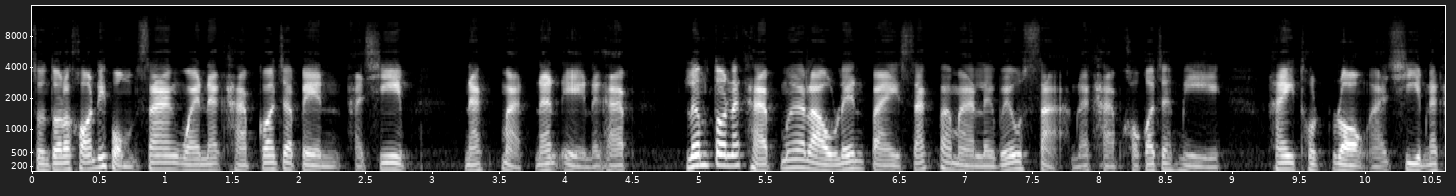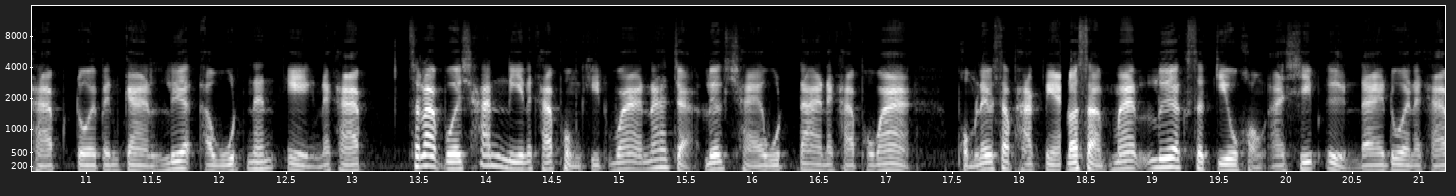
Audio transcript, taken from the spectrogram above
ส่วนตัวละครที่ผมสร้างไว้นะครับ ก็จะเป็นอาชีพนักหมัดนั่นเองนะครับ เริ่มต้นนะครับเมื่อเราเล่นไปสักประมาณเลเวล3นะครับเขาก็จะมีให้ทดลองอาชีพนะครับ โดยเป็นการเลือกอาวุธนั่นเองนะครับ สำหรับเวอร์ชันนี้นะครับผมคิดว่าน่าจะเลือกใช้อาวุธได้นะครับเพราะว่าผมเล่นสักพักเนี้ยเราสามารถเลือกสกิลของอาชีพอื่นได้ด้วยนะครับ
